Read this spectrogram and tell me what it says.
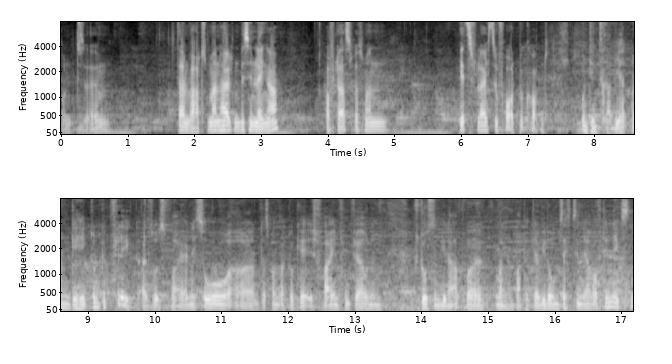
Und ähm, dann wartet man halt ein bisschen länger auf das, was man jetzt vielleicht sofort bekommt. Und den Trabi hat man gehegt und gepflegt. Also es war ja nicht so, äh, dass man sagt, okay, ich fahre ihn fünf Jahre und dann stoßen wieder ab, weil man wartet ja wiederum 16 Jahre auf den nächsten.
